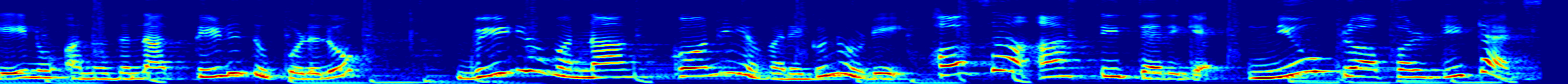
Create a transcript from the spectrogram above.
ಏನು ಅನ್ನೋದನ್ನ ತಿಳಿದುಕೊಳ್ಳಲು ವಿಡಿಯೋವನ್ನ ಕೊನೆಯವರೆಗೂ ನೋಡಿ. ಹೊಸ ಆಸ್ತಿ ತೆರಿಗೆ ನ್ಯೂ ಪ್ರಾಪರ್ಟಿ ಟ್ಯಾಕ್ಸ್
